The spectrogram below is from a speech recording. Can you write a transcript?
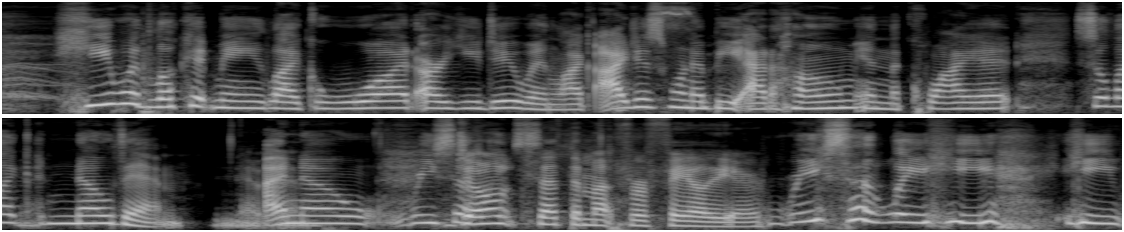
he would look at me like, What are you doing? Like, I just want to be at home in the quiet. So, like, know them. Know I know recently Don't set them up for failure. recently he he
